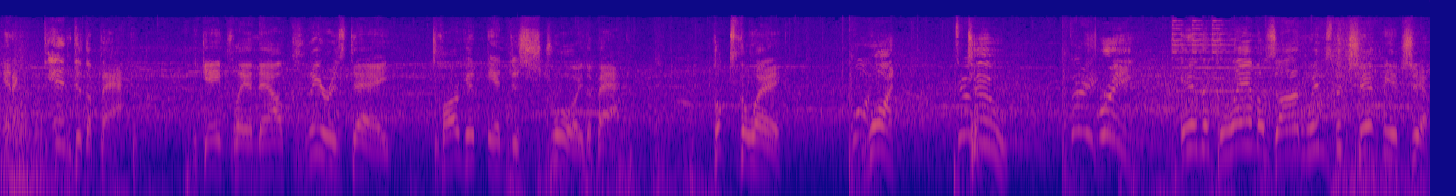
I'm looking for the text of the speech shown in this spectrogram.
And again to the back. The game plan now clear as day. Target and destroy the back. Hooks the leg. One, two, three. And the Glamazon wins the championship.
